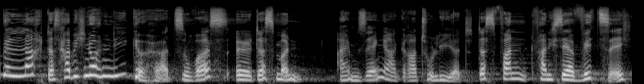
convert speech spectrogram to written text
gelacht. Das habe ich noch nie gehört, sowas, äh, dass man einem Sänger gratuliert. Das fand, fand ich sehr witzig.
